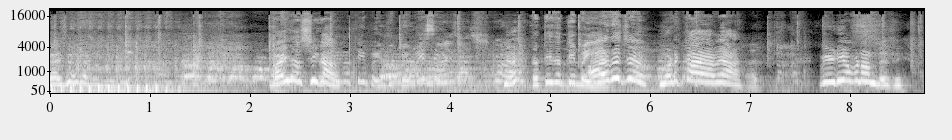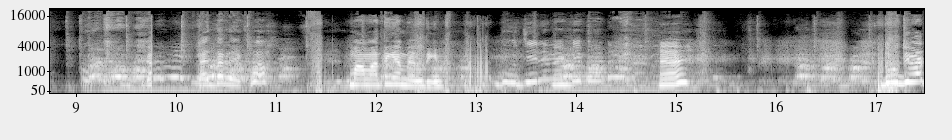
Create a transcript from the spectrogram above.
ਗਾਇਸ ਸਾਡੀ ਦੀਦੀ ਬਾਈ ਸਤਿ ਸ਼੍ਰੀ ਅਕਾਲ। ਤੱਤੀ ਤੱਤੀ ਪਈ ਆ। ਇਹਦੇ ਚ ਮੁੜਕਾ ਆਇਆ ਵਿਆ ਵੀਡੀਓ ਬਣਾਉਂਦੇ ਸੀ। ਇੱਧਰ ਦੇਖੋ ਮਾਵਾਂ ਧੀਆਂ ਮਿਲਦੀਆਂ। ਦੂਜੀ ਨੇ ਵੇਖੀ ਫੋਟੋ ਹੈ? ਦੂਜੀ ਵਾਰ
